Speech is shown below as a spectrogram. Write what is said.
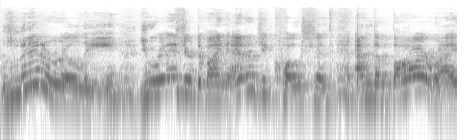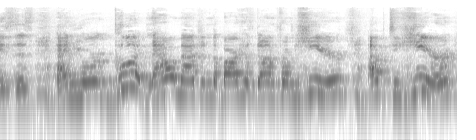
Literally, you raise your divine energy quotient and the bar rises and you're good. Now imagine the bar has gone from here up to here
